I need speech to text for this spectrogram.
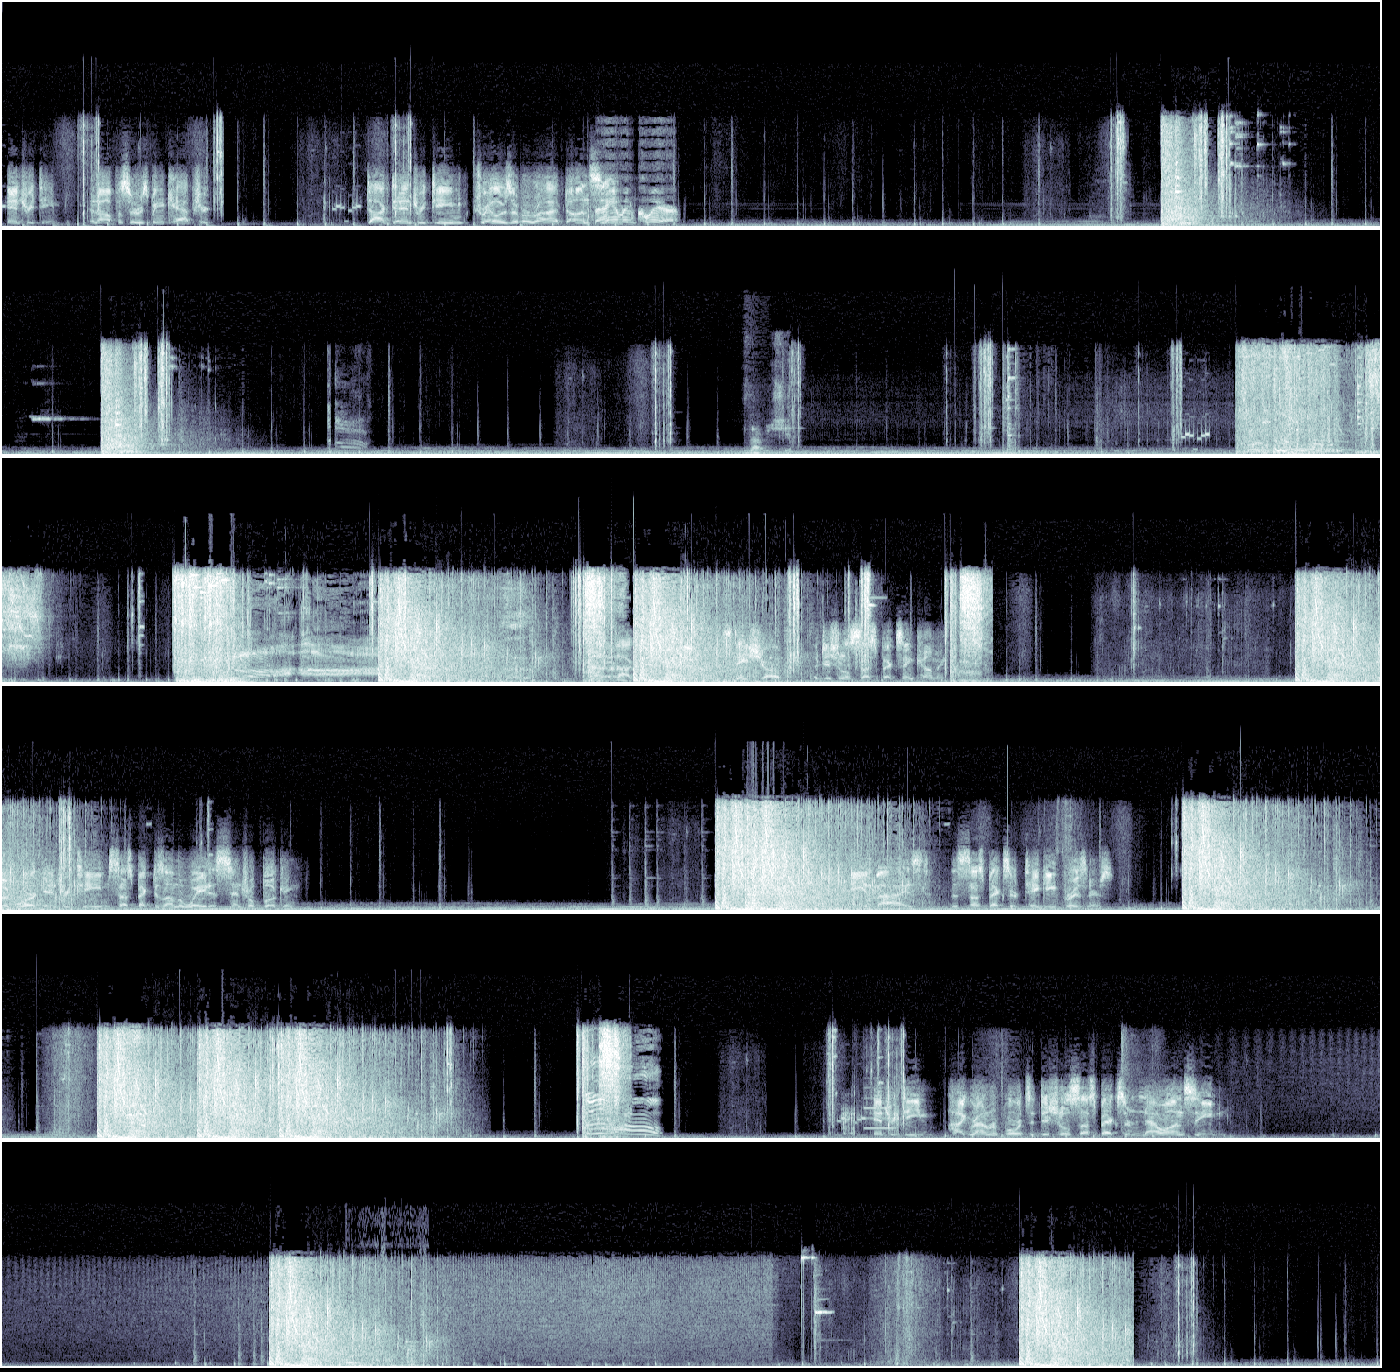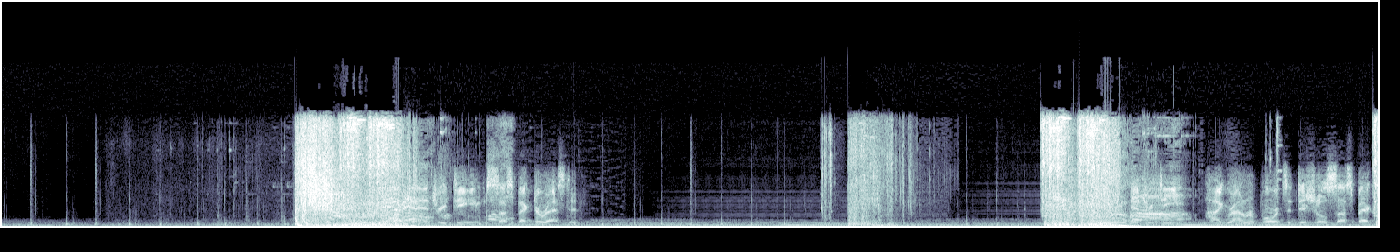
Entry team, an officer has been captured. TOC to entry team. Trailers have arrived on scene. him and clear. Suspect is on the way to central booking. Be advised, the suspects are taking prisoners. Entry team, high ground reports additional suspects are now on scene. Entry team, suspect arrested. Entry team, high ground reports additional suspects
